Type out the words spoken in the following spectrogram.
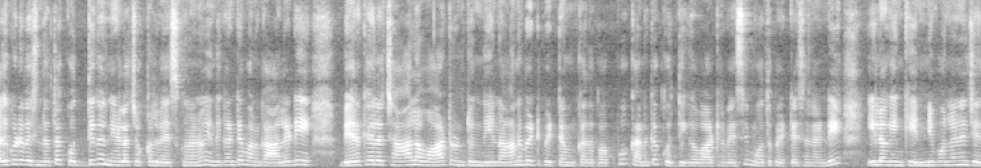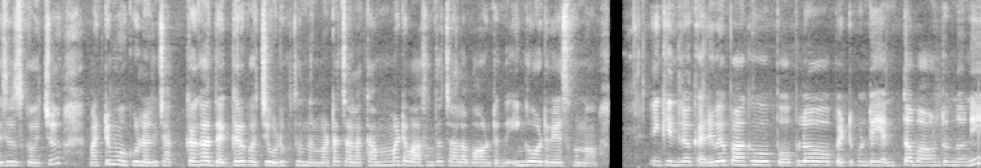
అది కూడా వేసిన తర్వాత కొద్దిగా నీళ్ళ చుక్కలు వేసుకున్నాను. ఎందుకంటే మనకు ఆల్రెడీ బీరకాయలో చాలా వాటర్ ఉంటుంది. నానబెట్టి పెట్టాం కదా పప్పు. కనుక కొద్దిగా వాటర్ వేసి మూత పెట్టేశానండి. ఈలోగా ఇంక ఎన్ని పనులైనా చేసేసుకోవచ్చు. మట్టి మూకుళ్ళని చక్కగా దగ్గరకు వచ్చి ఉడుకుతుందనమాట చాలా కమ్మటి వాసనతో చాలా బాగుంటుంది. ఇంకొకటి వేసుకున్నాం. ఇంక ఇందులో కరివేపాకు పోపులో పెట్టుకుంటే ఎంత బాగుంటుందో అని.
